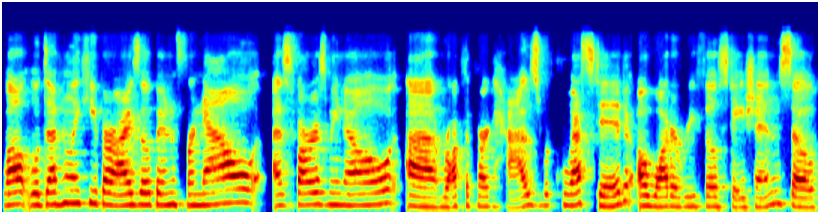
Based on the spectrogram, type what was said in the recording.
Well we'll definitely keep our eyes open. For now as far as we know uh, rock the park has requested a water refill station. So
